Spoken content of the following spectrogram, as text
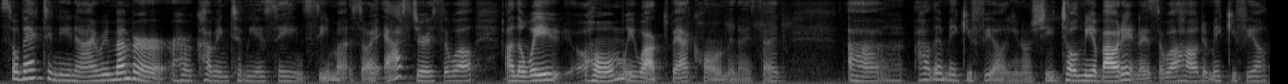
so back to Nina, I remember her coming to me and saying, Seema. So I asked her, I said, Well, on the way home, we walked back home, and I said, uh, How'd that make you feel? You know, she told me about it, and I said, Well, how'd it make you feel?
